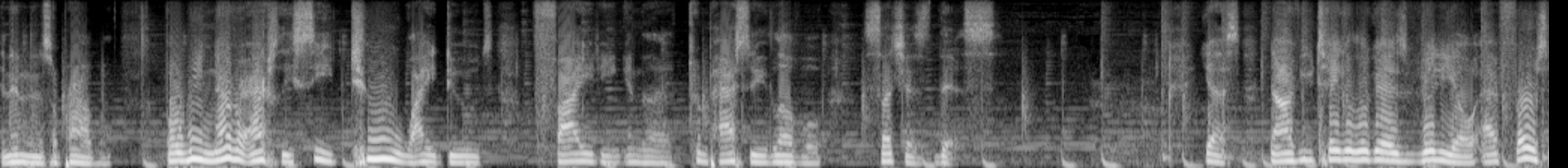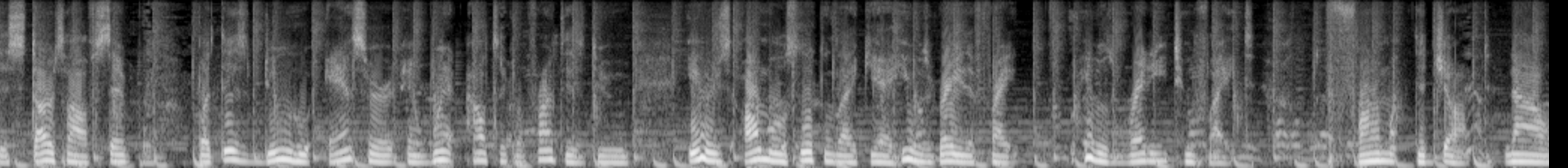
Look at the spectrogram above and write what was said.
and then there's a problem. But we never actually see two white dudes fighting in the capacity level such as this. Yes, now if you take a look at his video, at first it starts off simple. But this dude who answered and went out to confront this dude, he was almost looking like, yeah, he was ready to fight he was ready to fight from the jump. Now,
